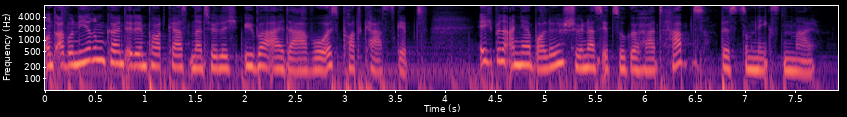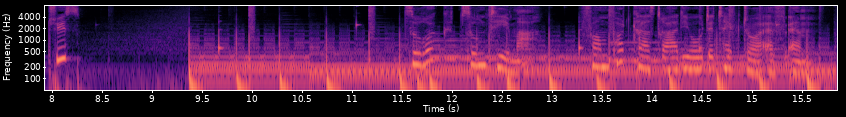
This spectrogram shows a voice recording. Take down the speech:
und abonnieren könnt ihr den Podcast natürlich überall da, wo es Podcasts gibt. Ich bin Anja Bolle, schön, dass ihr zugehört habt. Bis zum nächsten Mal. Tschüss. Zurück zum Thema vom Podcast Radio Detektor FM.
